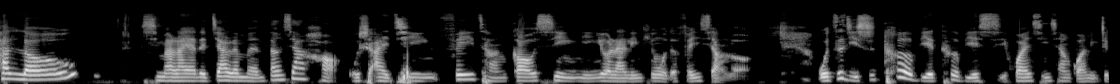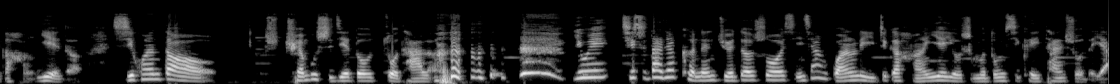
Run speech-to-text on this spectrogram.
Hello，喜马拉雅的家人们，当下好，我是爱青，非常高兴您又来聆听我的分享了。我自己是特别特别喜欢形象管理这个行业的，喜欢到全部时间都做它了。因为其实大家可能觉得说形象管理这个行业有什么东西可以探索的呀？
